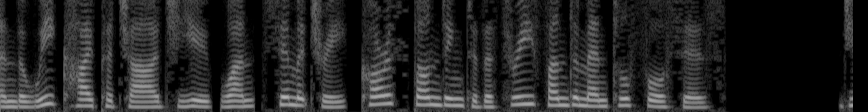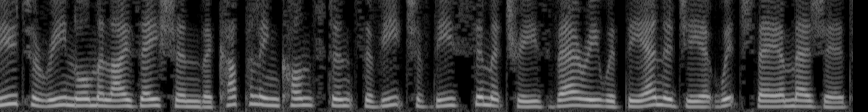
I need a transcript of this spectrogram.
and the weak hypercharge U 1 symmetry, corresponding to the three fundamental forces. Due to renormalization the coupling constants of each of these symmetries vary with the energy at which they are measured.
